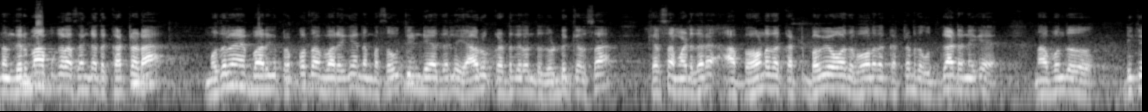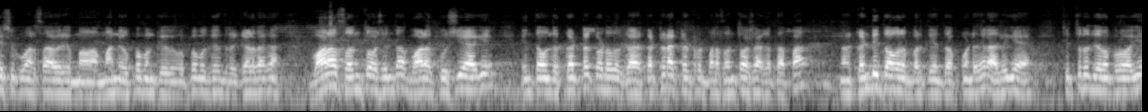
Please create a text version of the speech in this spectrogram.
ನಮ್ಮ ನಿರ್ಮಾಪಕರ ಸಂಘದ ಕಟ್ಟಡ ಮೊದಲನೇ ಬಾರಿಗೆ ಪ್ರಪ್ರಥಮ ಬಾರಿಗೆ ನಮ್ಮ ಸೌತ್ ಇಂಡಿಯಾದಲ್ಲಿ ಯಾರೂ ಕಟ್ಟದಿರೋಂಥ ದೊಡ್ಡ ಕೆಲಸ ಕೆಲಸ ಮಾಡಿದ್ದಾರೆ. ಆ ಭವನದ ಕಟ್ ಭವ್ಯವಾದ ಭವನದ ಕಟ್ಟಡದ ಉದ್ಘಾಟನೆಗೆ ನಾವು ಬಂದು ಡಿ ಕೆ ಶಿವಕುಮಾರ್ ಸಾಹೇಬರಿಗೆ ಅವರಿಗೆ ಮಾನ್ಯ ಉಪಮುಖ್ಯ ಉಪಮುಖ್ಯಮಂತ್ರಿ ಕೇಳಿದಾಗ ಭಾಳ ಸಂತೋಷದಿಂದ ಭಾಳ ಖುಷಿಯಾಗಿ ಇಂಥ ಒಂದು ಕಟ್ಟ ಕಟ್ಟೋದು ಕಟ್ಟಡ ಕಟ್ಟರೆ ಭಾಳ ಸಂತೋಷ ಆಗುತ್ತಪ್ಪ. ನಾನು ಖಂಡಿತವಾಗಲೂ ಬರ್ತೀನಿ ಅಂತ ಒಪ್ಕೊಂಡಿದ್ದಾರೆ. ಅದಕ್ಕೆ ಚಿತ್ರೋದ್ಯಮ ಪರವಾಗಿ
